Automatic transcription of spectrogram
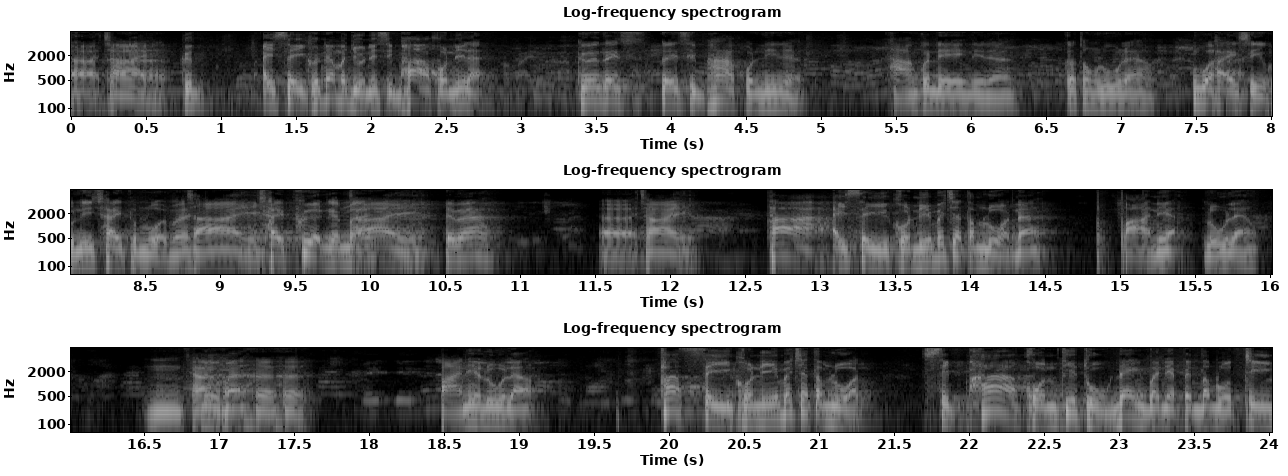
อ่าใช่อ่าคือไอ้สี่คนเนี้มันอยู่ใน 15 คนนี่แหละ คือในในสิบห้าคนนี้เนี่ย ถามกันเองนี่นะก็ต้องรู้แล้ว ว่าไอ้สี่คนนี้ใช่ตำรวจไหมใช่ ใช่เพื่อนกันไหมใช่ใช่ไหมเออใช่ ถ้าไอ้สี่คนนี้ไม่ใช่ตำรวจนะป่าเนี่ยรู้แล้ว อืมใช่นึกไหม ป่าเนี่ยรู้แล้ว ถ้าสี่คนนี้ไม่ใช่ตำรวจ15คนที่ถูกเด้งไปเนี่ยเป็นตำรวจจริง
